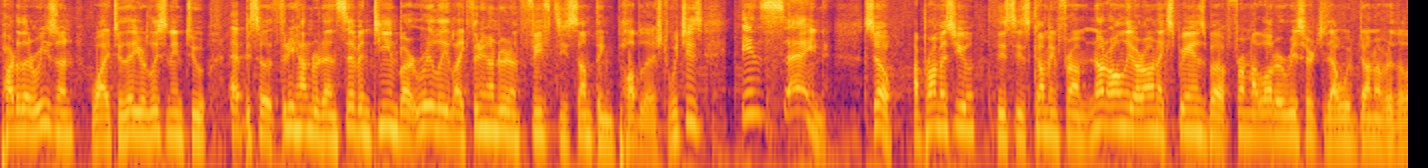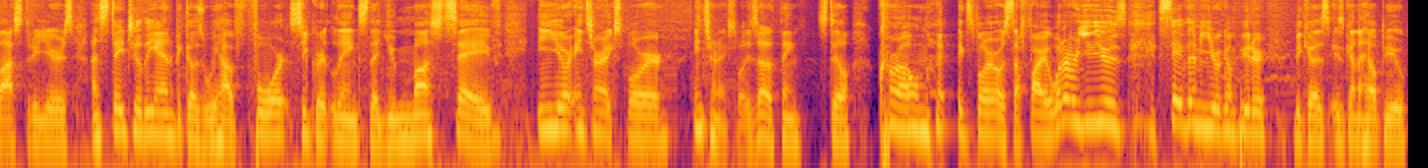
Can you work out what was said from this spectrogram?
part of the reason why today you're listening to episode 317, but really like 350 something published, which is insane. So, I promise you, this is coming from not only our own experience, but from a lot of research that we've done over the last three years. And stay till the end because we have four secret links that you must save in your Internet Explorer. Internet Explorer, is that a thing still? Chrome Explorer or Safari, whatever you use, save them in your computer because it's gonna help you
